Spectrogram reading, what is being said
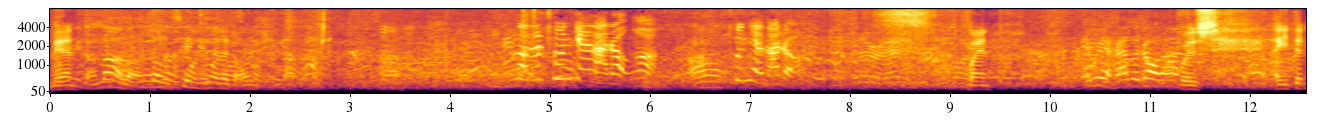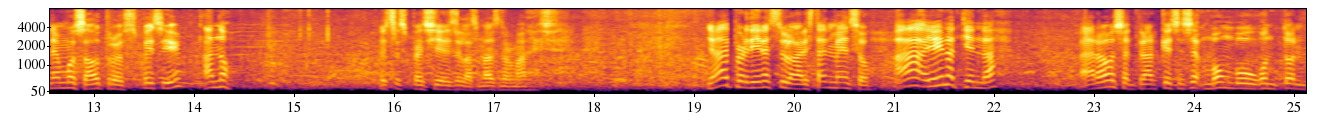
Vean. Bueno, pues ahí tenemos a otra especie. Ah, no. Esta especie es de las más normales. Ya me perdí en este lugar, está inmenso. Ah, ahí hay una tienda. Ahora vamos a entrar, ¿qué es ese? Mombo Wonton.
